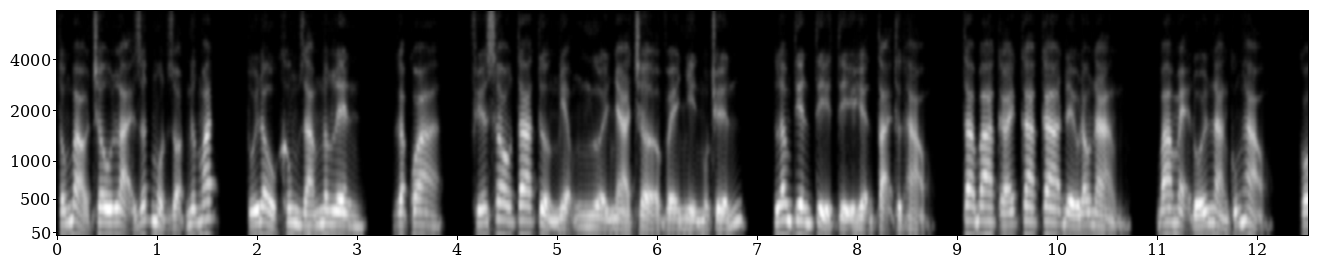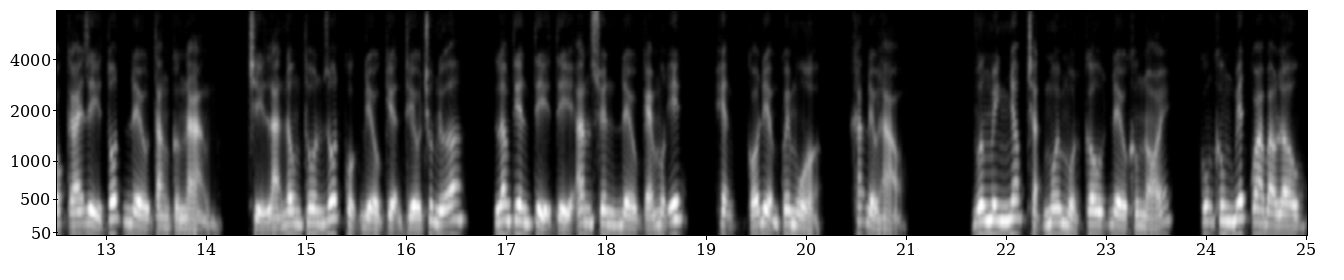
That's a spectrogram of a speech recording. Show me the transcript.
Tống Bảo Châu lại rất một giọt nước mắt, túi đầu không dám nâng lên, gặp qua, phía sau ta tưởng niệm người nhà trở về nhìn một chuyến, Lâm Tiên tỷ tỷ hiện tại thực hảo, ta ba cái ca ca đều đau nàng, ba mẹ đối nàng cũng hảo, có cái gì tốt đều tăng cường nàng, chỉ là nông thôn rốt cuộc điều kiện thiếu chút nữa, Lâm Tiên tỷ tỷ ăn xuyên đều kém một ít, hiện có điểm quê mùa, khác đều hảo. Vương Minh nhấp chặt môi một câu đều không nói, cũng không biết qua bao lâu,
